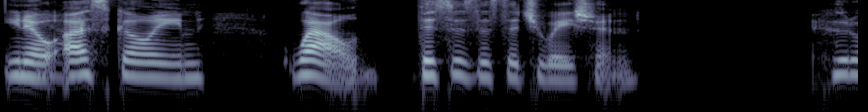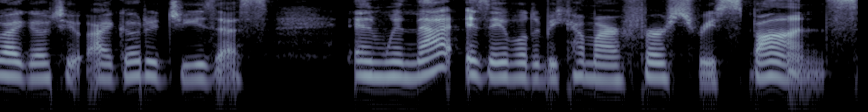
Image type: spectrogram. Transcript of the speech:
You know, Yeah. us going, wow, this is the situation. Who do I go to? I go to Jesus. And when that is able to become our first response,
